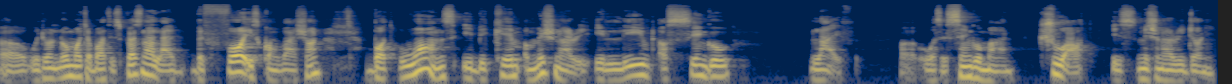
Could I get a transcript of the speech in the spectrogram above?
Uh, we don't know much about his personal life before his conversion, but once he became a missionary, he lived a single life, uh, was a single man throughout his missionary journey.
